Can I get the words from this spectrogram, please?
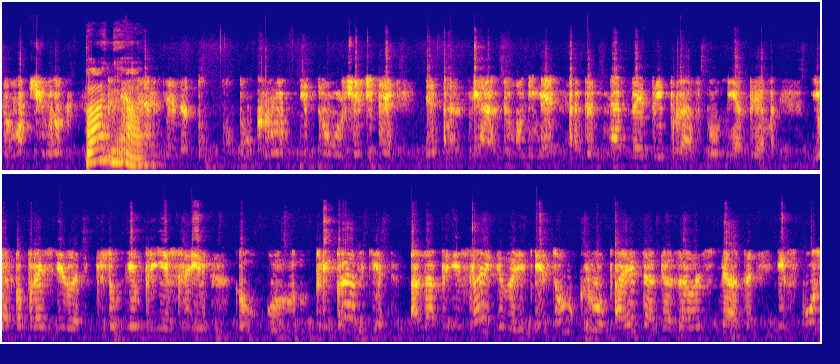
лучок. Понятно. Укроп, петрушечка, э, мята у меня, мята, мятная приправка у меня прямо. Я попросила, чтобы мне принесли приправки. Она принесла и говорит, это укроп, а это оказалось мята. И вкус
